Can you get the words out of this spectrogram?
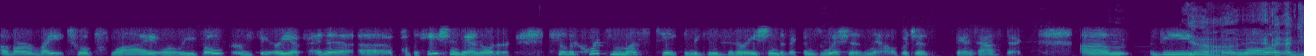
of our right to apply or revoke or vary a, a, a publication ban order. So the courts must take into consideration the victim's wishes now, which is fantastic. Um, the yeah, the law, and,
